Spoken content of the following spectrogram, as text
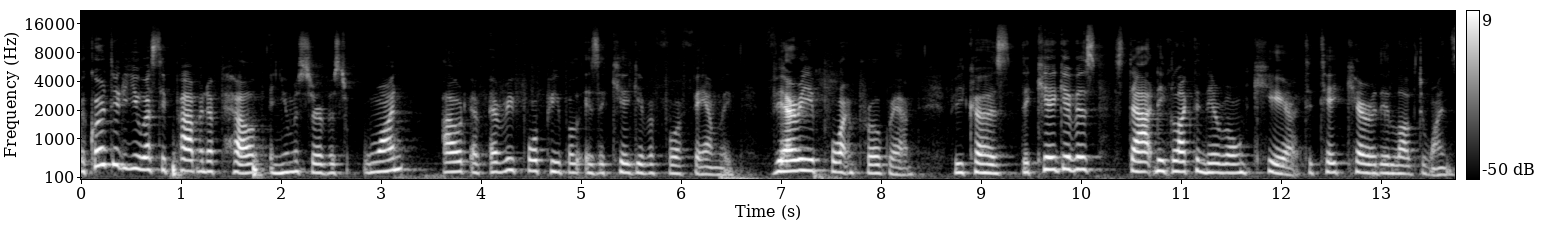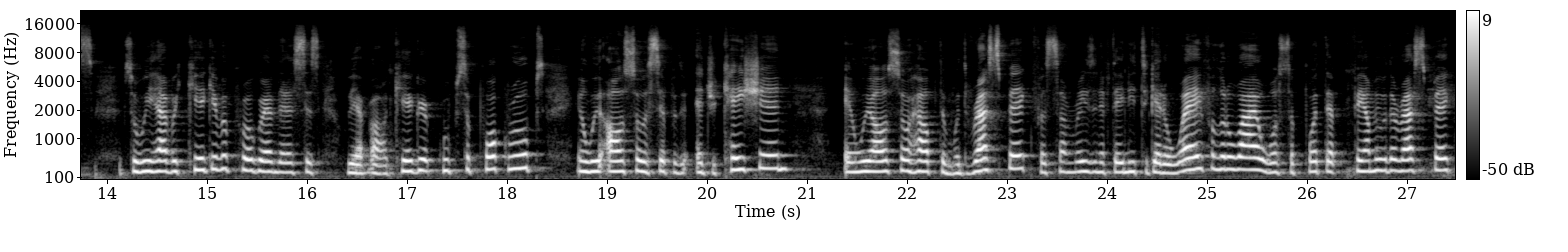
According to the U.S. Department of Health and Human Service, one out of every four people is a caregiver for a family. Very important program. because the caregivers start neglecting their own care to take care of their loved ones. So we have a caregiver program that assists. We have uh, caregiver group support groups, and we also assist with education, and we also help them with respite. For some reason, if they need to get away for a little while, we'll support that family with a respite.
